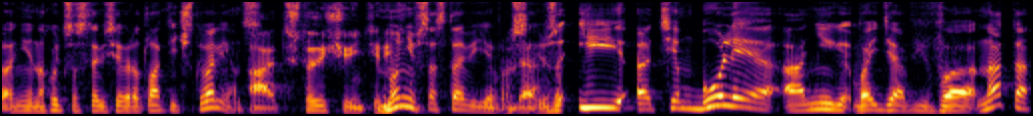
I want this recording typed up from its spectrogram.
они находятся в составе Североатлантического альянса. А, что еще интересно? Но не в составе Евросоюза. Да. И а, тем более они, войдя в, в НАТО,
